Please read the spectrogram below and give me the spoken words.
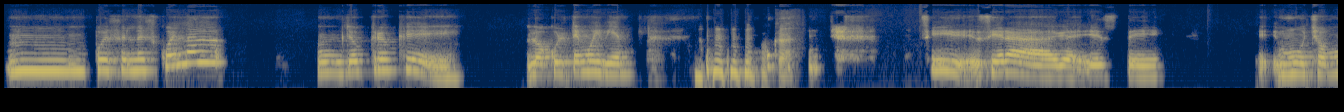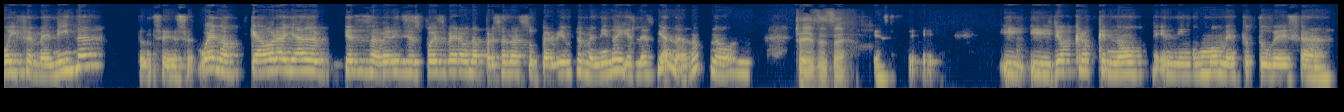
Mm, pues en la escuela mm, yo creo que lo oculté muy bien. Sí, sí era este mucho, muy femenina. Entonces, bueno, que ahora ya empiezas a ver y dices, puedes ver a una persona súper bien femenina y es lesbiana, ¿no? No. Sí, sí, sí. Este, y, y, yo creo que no, en ningún momento tuve esa,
